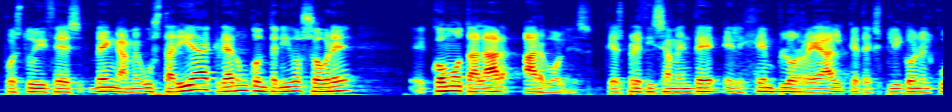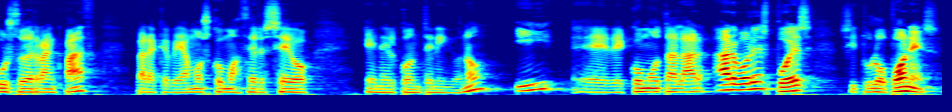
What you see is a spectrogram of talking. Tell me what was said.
pues tú dices, venga, me gustaría crear un contenido sobre eh, cómo talar árboles, que es precisamente el ejemplo real que te explico en el curso de Rank Math para que veamos cómo hacer SEO en el contenido, ¿no? Y eh, de cómo talar árboles, pues si tú lo pones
